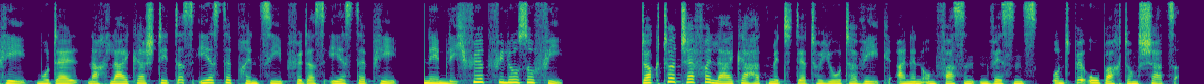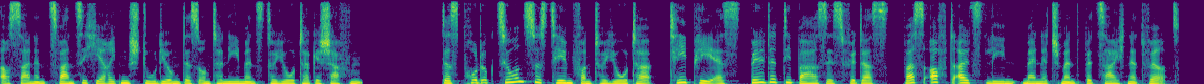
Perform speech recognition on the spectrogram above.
4P-Modell nach Leica steht das erste Prinzip für das erste P, nämlich für Philosophie. Dr. Jeffrey Leica hat mit der Toyota Weg einen umfassenden Wissens- und Beobachtungsschatz aus seinem 20-jährigen Studium des Unternehmens Toyota geschaffen. Das Produktionssystem von Toyota, TPS, bildet die Basis für das, was oft als Lean Management bezeichnet wird.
